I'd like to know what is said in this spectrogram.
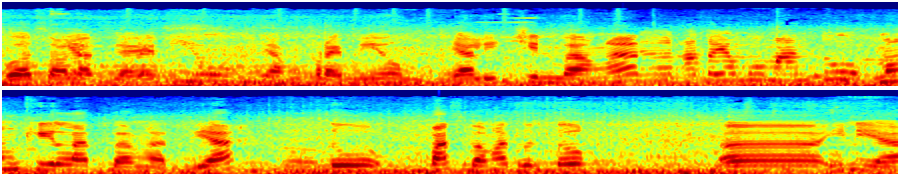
buat sholat Yang guys, premium. yang premium, ya licin banget, Bener, atau yang mau mantu mengkilat banget ya. Tuh pas banget untuk eh, ini ya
